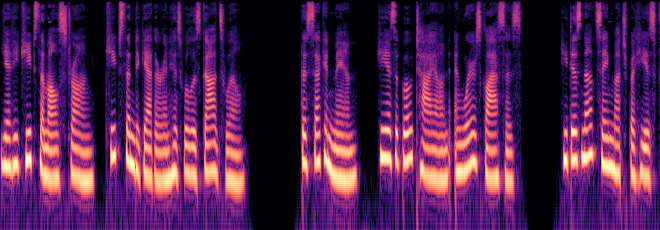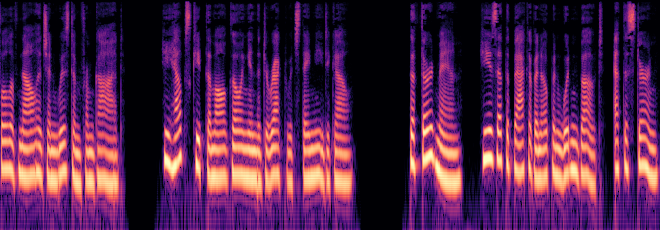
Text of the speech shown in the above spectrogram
Yet he keeps them all strong, keeps them together, and his will is God's will. The second man, he has a bow tie on and wears glasses. He does not say much, but he is full of knowledge and wisdom from God. He helps keep them all going in the direct which they need to go. The third man, he is at the back of an open wooden boat, at the stern,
